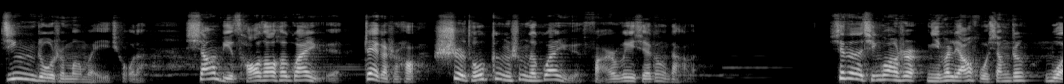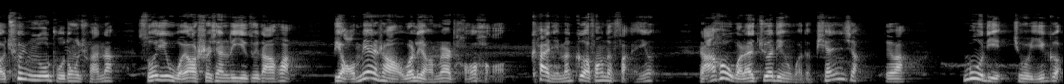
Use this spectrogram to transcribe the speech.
荆州是梦寐以求的。相比曹操和关羽，这个时候势头更盛的关羽反而威胁更大了。现在的情况是，你们两虎相争，我却拥有主动权呢，所以我要实现利益最大化。表面上我两面讨好，看你们各方的反应，然后我来决定我的偏向，对吧？目的就一个，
